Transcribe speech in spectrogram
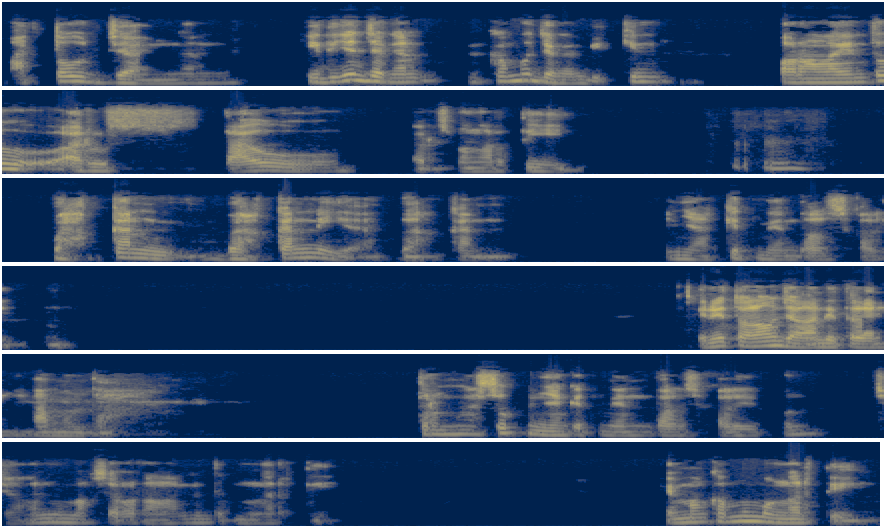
atau jangan intinya jangan kamu jangan bikin orang lain tuh harus tahu harus mengerti. Mm. bahkan bahkan nih ya bahkan penyakit mental sekalipun. Ini tolong jangan ditelan mentah-mentah. Termasuk penyakit mental sekalipun jangan memaksa orang lain untuk mengerti. Emang kamu mengerti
